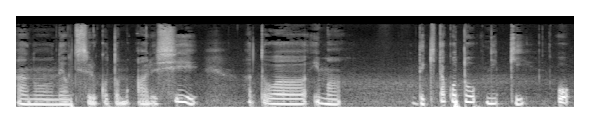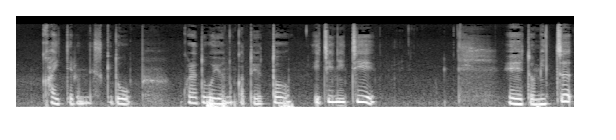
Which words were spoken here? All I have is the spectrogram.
あの寝落ちすることもあるしあとは今できたこと日記を書いてるんですけどこれどういうのかというと1日えっ、ー、と3つ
